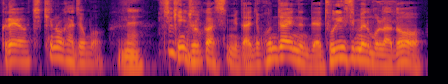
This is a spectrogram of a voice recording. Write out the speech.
그래요. 치킨으로 가죠 뭐. 네. 치킨이 좋을 것 같습니다. 이제 혼자 있는데 둘이 있으면 몰라도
